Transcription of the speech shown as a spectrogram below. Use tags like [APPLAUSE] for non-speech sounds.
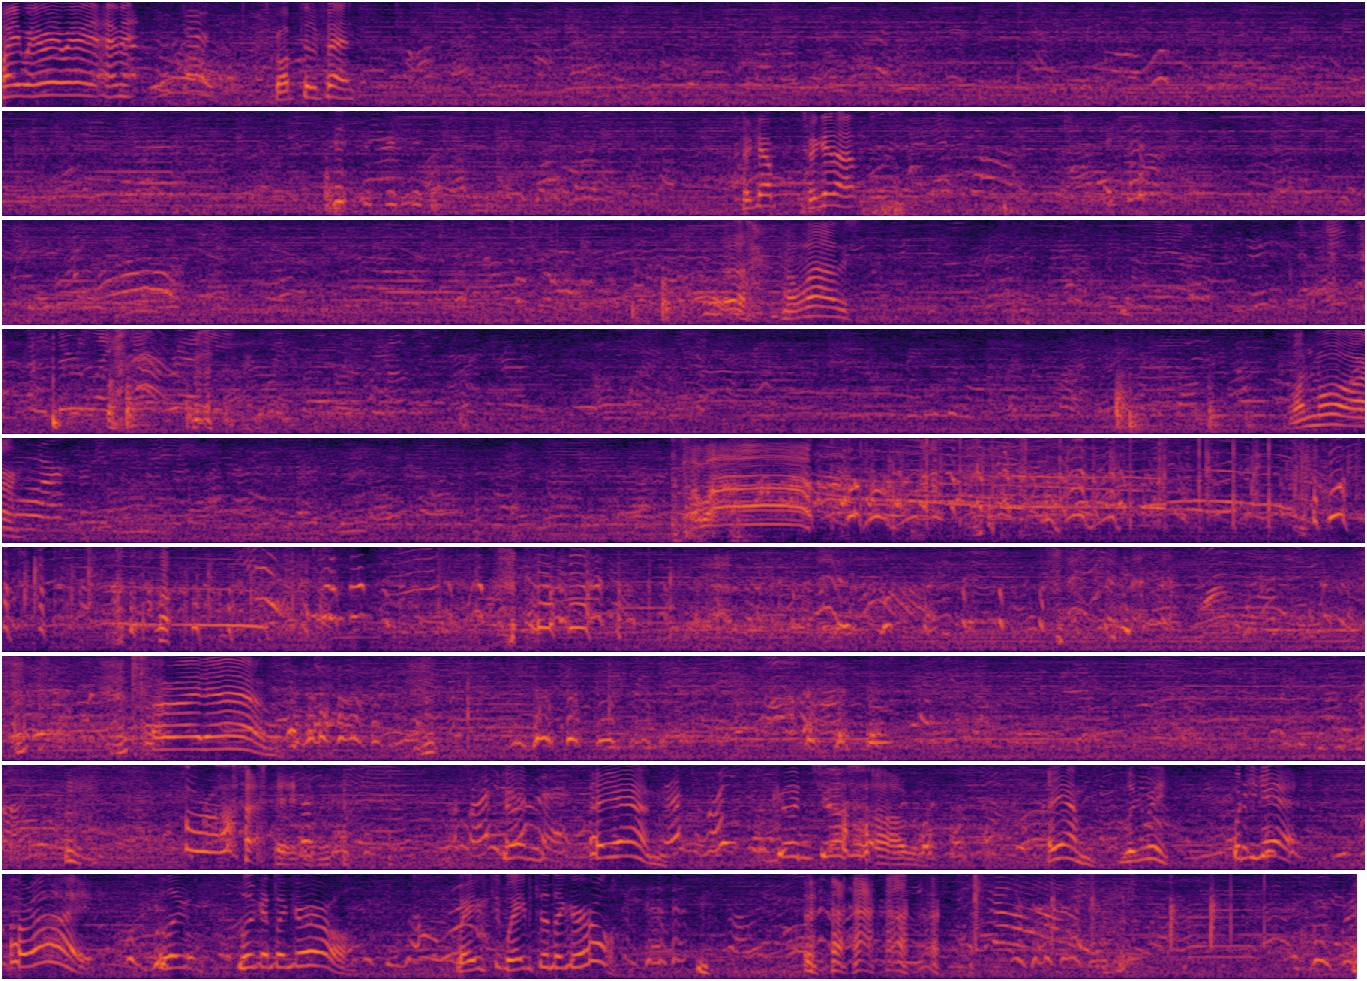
Wait, wait, wait, wait, Emmett. Go up to the fence. pick up, pick it up. Ugh, almost. They were like, ready." [LAUGHS] One more. More. All right, Em. [LAUGHS] All right. All right, Good. Hey, Congratulations. Good job. Hey, Em, look at me. What'd you get? All right. Look, look at the girl. Wave to, wave to the girl. [LAUGHS] [LAUGHS]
